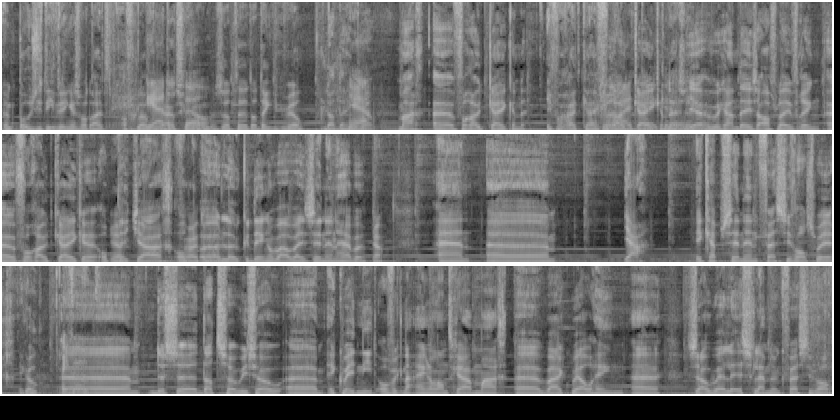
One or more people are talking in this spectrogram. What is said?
een positief ding is wat uit het afgelopen Ja, jaar is gekomen. wel. Dus dat, eh, dat denk ik wel. dat denk ik wel. Maar eh, vooruitkijkende. Vooruitkijkende. Vooruitkijkende. Ja, we gaan deze aflevering eh, vooruitkijken op Ja. dit jaar. Op eh, leuke dingen waar wij zin in hebben. Ja. En ehm, ja, ik heb zin in festivals weer. Ik ook. Ik ook. Ehm, dus eh, dat sowieso. Ehm, ik weet niet of ik naar Engeland ga, maar eh, waar ik wel heen eh, zou willen is Slam Dunk Festival.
